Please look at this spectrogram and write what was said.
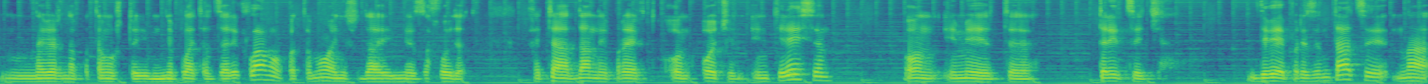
Наверное, потому что им не платят за рекламу, потому они сюда и не заходят. Хотя данный проект он очень интересен. Он имеет 32 э, презентации на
